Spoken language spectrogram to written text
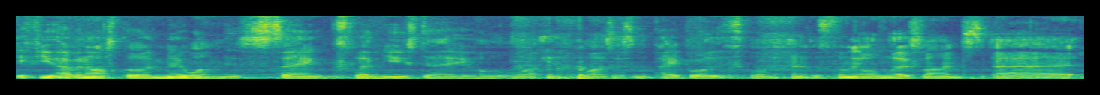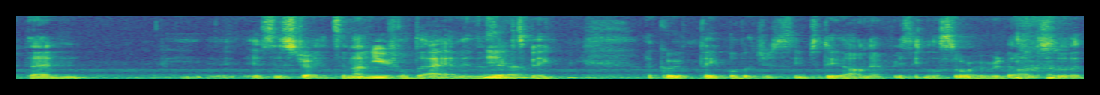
if you have an article and no one is saying slow news day or you know, why is this in the paper or this or something along those lines, uh, then it's a straight, it's an unusual day. I mean, there Yeah. seems to be a group of people that just seem to do that on every single story, regardless of the.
